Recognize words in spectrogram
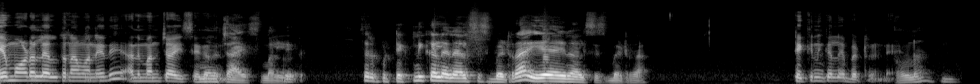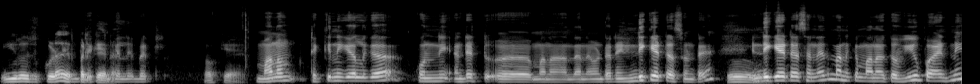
ఏ మోడల్ వెళ్తున్నాం అనేది అది మన చాయిస్ మన చాయిస్ మళ్ళీ. సరే ఇప్పుడు టెక్నికల్ అనాలిసిస్ బెటరా ఏఐ అనాలిసిస్ బెటరా టెక్నికలే బెటర్ అండి. అవునా? ఈ రోజు కూడా ఎప్పటికైనా. టెక్నికలే బెటర్ ఓకే. మనం టెక్నికల్గా కొన్ని అంటే మన దాన్ని ఏమంటారు ఇండికేటర్స్ ఉంటాయి ఇండికేటర్స్ అనేది మనకి మన యొక్క వ్యూ పాయింట్ని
